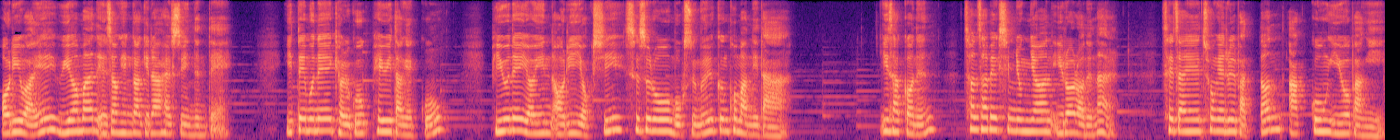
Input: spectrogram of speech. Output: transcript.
어리와의 위험한 애정행각이라 할 수 있는데 이 때문에 결국 폐위당했고 비운의 여인 어리 역시 스스로 목숨을 끊고 맙니다. 이 사건은 1416년 1월 어느 날 세자의 총애를 받던 악공 이호방이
